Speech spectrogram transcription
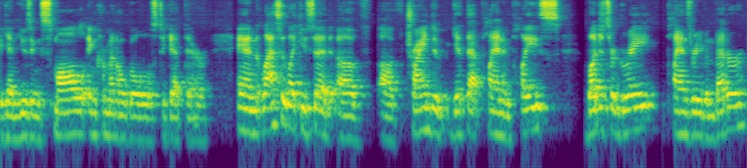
Again, using small incremental goals to get there. And lastly, like you said, of of trying to get that plan in place. Budgets are great, plans are even better.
